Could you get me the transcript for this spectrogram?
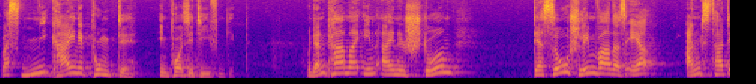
was nie, keine Punkte im Positiven gibt. Und dann kam er in einen Sturm, der so schlimm war, dass er Angst hatte,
